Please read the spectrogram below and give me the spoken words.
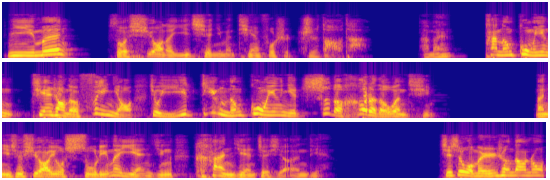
你们所需要的一切，你们天父是知道的。阿门。他能供应天上的飞鸟，就一定能供应你吃的喝的的问题。那你就需要用属灵的眼睛看见这些恩典。其实我们人生当中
